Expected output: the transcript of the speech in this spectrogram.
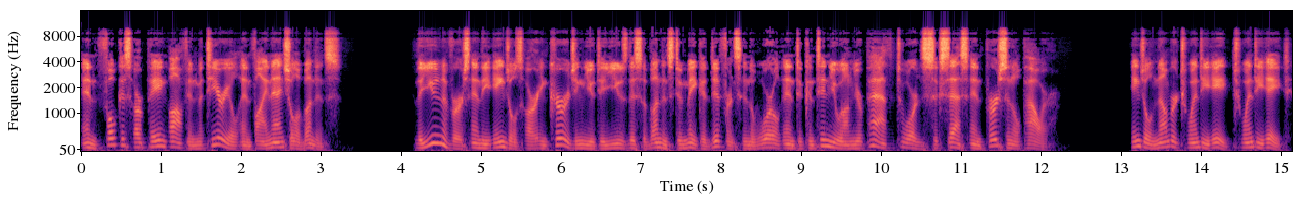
and focus are paying off in material and financial abundance. The universe and the angels are encouraging you to use this abundance to make a difference in the world and to continue on your path towards success and personal power. Angel number 2828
